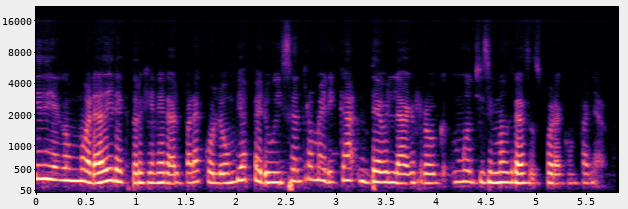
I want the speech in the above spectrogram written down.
y Diego Mora, director general para Colombia, Perú y Centroamérica de BlackRock. Muchísimas gracias por acompañarnos.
